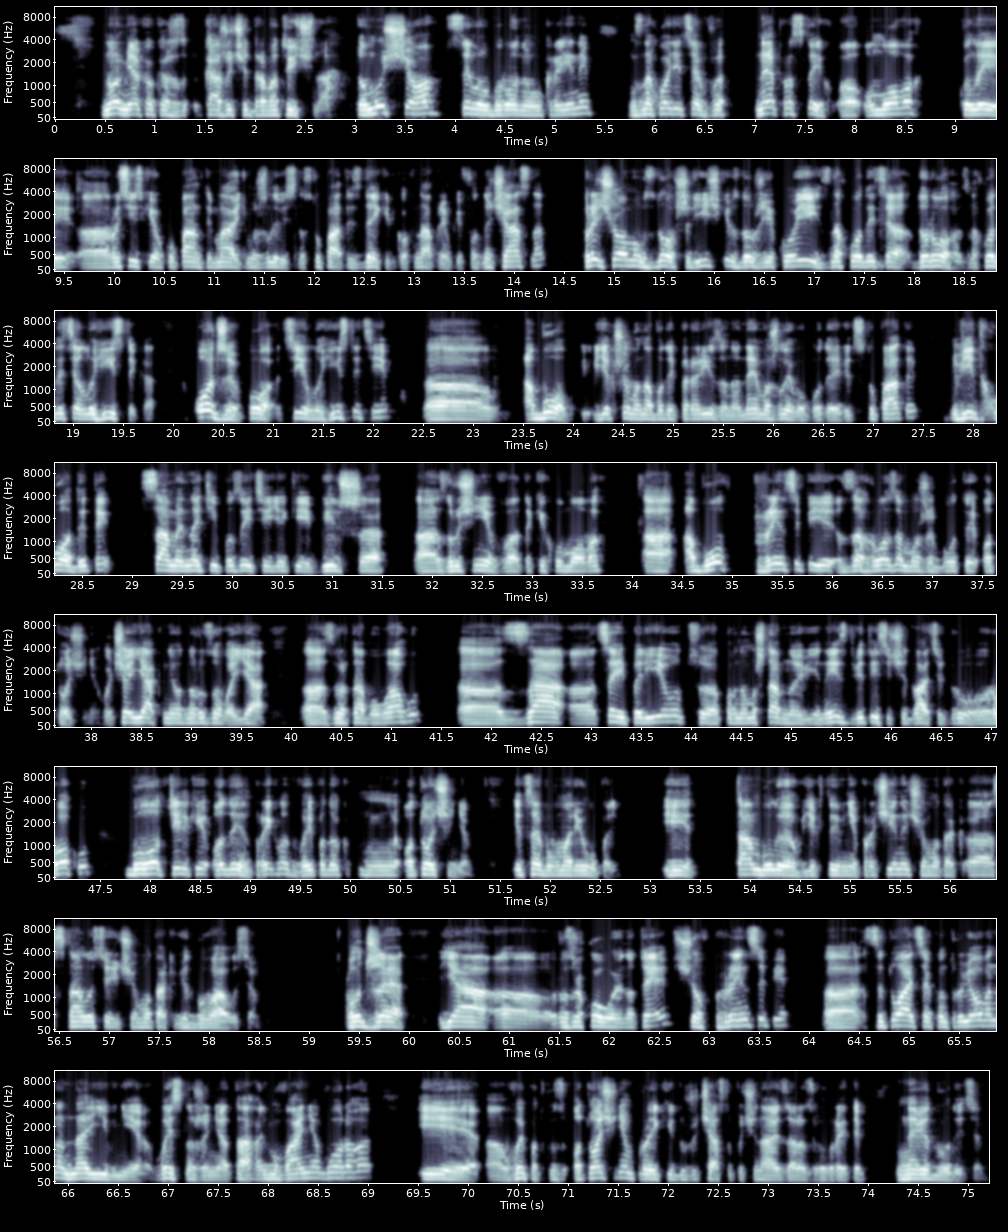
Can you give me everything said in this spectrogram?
ну м'яко каж- кажучи, драматична, тому що сили оборони України знаходяться в непростих а, умовах коли е, російські окупанти мають можливість наступати з декількох напрямків одночасно, причому вздовж річки, вздовж якої знаходиться дорога, знаходиться логістика. Отже, по цій логістиці, е, або якщо вона буде перерізана, неможливо буде відступати, відходити саме на ті позиції, які більш е, зручні в таких умовах, а, або в принципі загроза може бути оточення. Хоча як неодноразово я е, звертав увагу е, за цей період повномасштабної війни з 2022 року було тільки один приклад випадок оточення, і це був Маріуполь. І там були об'єктивні причини, чому так сталося і чому так відбувалося. Отже, я е, розраховую на те, що в принципі е, ситуація контрольована на рівні виснаження та гальмування ворога, і е, випадку з оточенням, про які дуже часто починають зараз говорити, не відбудеться.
